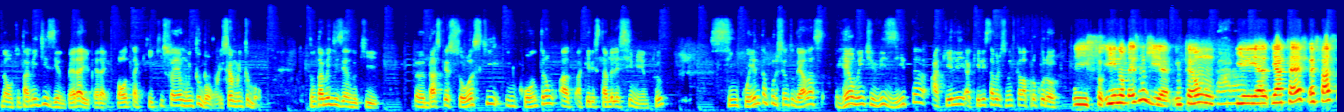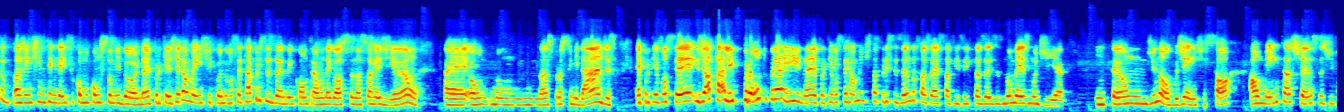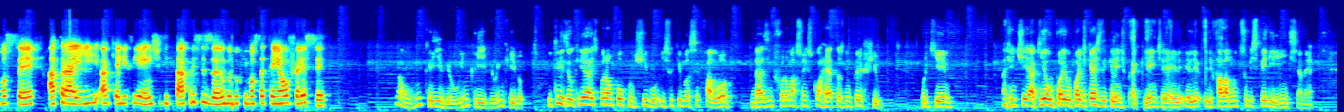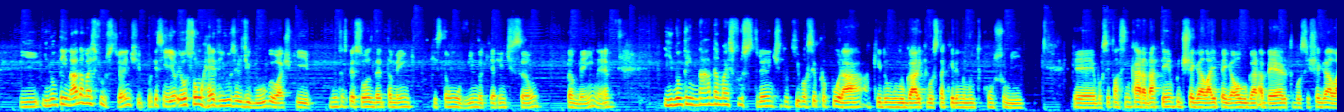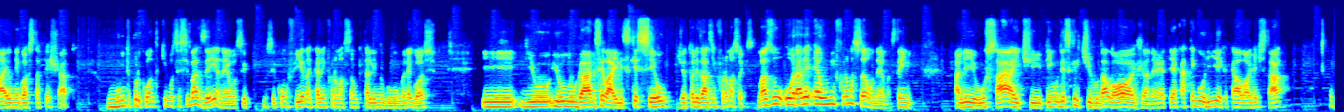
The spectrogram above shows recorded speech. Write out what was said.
Não, tu tá me dizendo, peraí, peraí, volta aqui que isso aí é muito bom, isso é muito bom. Então tá me dizendo que das pessoas que encontram a, aquele estabelecimento, 50% delas realmente visita aquele, aquele estabelecimento que ela procurou. Isso, e no mesmo dia. Então, e, e, até é fácil a gente entender isso como consumidor, né? Porque geralmente, quando você está precisando encontrar um negócio na sua região, é, ou num, nas proximidades, é porque você já está ali pronto para ir, né? Porque você realmente está precisando fazer essa visita, às vezes, no mesmo dia. Então, de novo, gente, só aumenta as chances de você atrair aquele cliente que está precisando do que você tem a oferecer. Não, incrível, incrível, incrível. E Cris, eu queria explorar um pouco contigo isso que você falou das informações corretas no perfil. Porque a gente, aqui o podcast de cliente para cliente, ele, ele, ele fala muito sobre experiência, né? E, e não tem nada mais frustrante, porque assim, eu, eu sou um heavy user de Google, eu acho que muitas pessoas também que estão ouvindo aqui a gente são, também, né? E não tem nada mais frustrante do que você procurar aquele um lugar que você está querendo muito consumir. É, você fala assim, cara, dá tempo de chegar lá e pegar o lugar aberto, você chegar lá e o negócio está fechado. Muito por conta que você se baseia, né? Você, você confia naquela informação que está ali no Google Meu Negócio e, e, o, e o lugar, sei lá, ele esqueceu de atualizar as informações. Mas o horário é uma informação, né? Mas tem ali o site, tem o descritivo da loja, né? Tem a categoria que aquela loja está.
